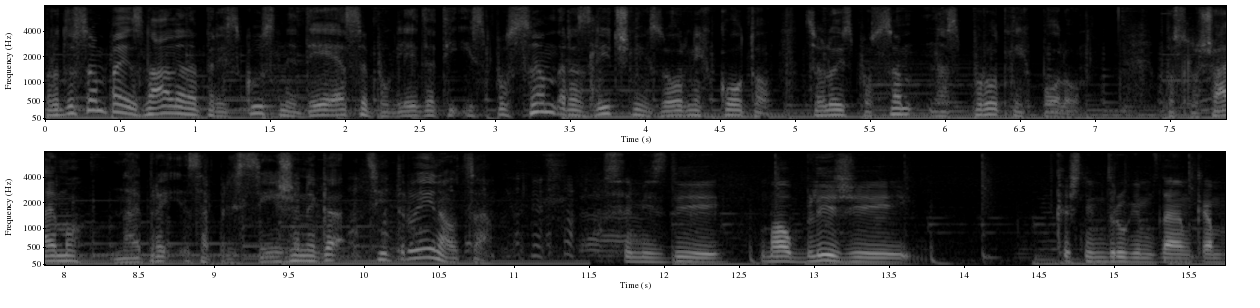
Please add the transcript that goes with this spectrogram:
Predvsem pa je znala na preizkusne DS-e pogledati iz posem različnih zornih kotov, celo iz posem nasprotnih polov. Poslušajmo najprej za preseženega Citroenovca. Se mi zdi malo bližji kakšnim drugim znamkam.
